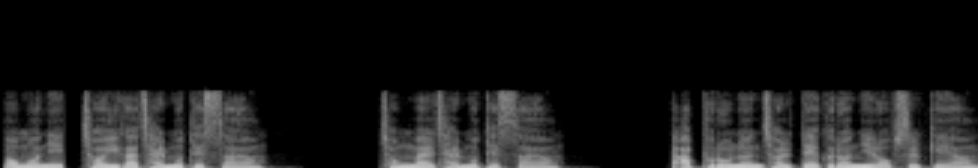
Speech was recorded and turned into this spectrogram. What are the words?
어머니, 저희가 잘못했어요. 정말 잘못했어요. 앞으로는 절대 그런 일 없을게요.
